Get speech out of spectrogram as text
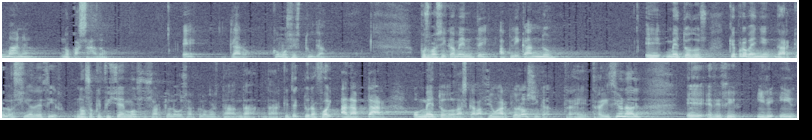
humana no pasado. E, claro, como se estuda? Pois basicamente aplicando eh, métodos que proveñen da arqueoloxía, é dicir, nós o que fixemos, os arqueólogos e arqueólogas da, da, da arquitectura, foi adaptar o método da excavación arqueolóxica tra, eh, tradicional Eh, é dicir, ir, ir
